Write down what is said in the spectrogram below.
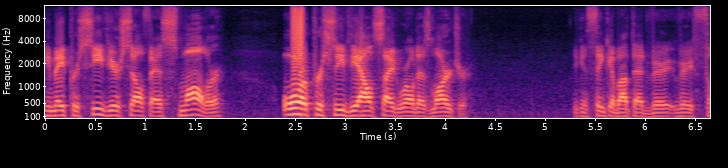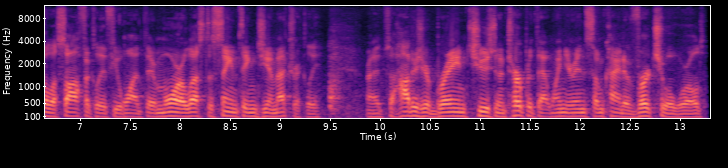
you may perceive yourself as smaller or perceive the outside world as larger. You can think about that very, very philosophically if you want. They're more or less the same thing geometrically, right. So, how does your brain choose to interpret that when you're in some kind of virtual world?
